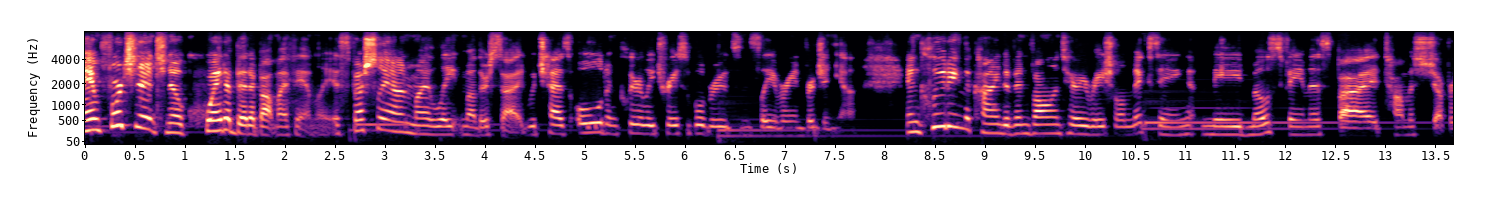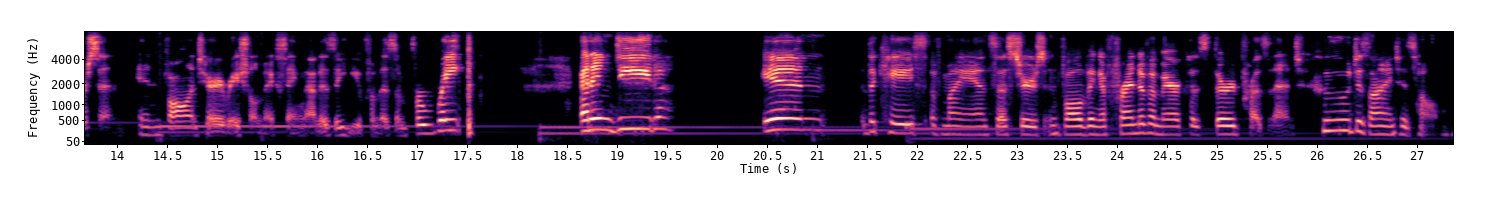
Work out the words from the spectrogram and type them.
I am fortunate to know quite a bit about my family, especially on my late mother's side, which has old and clearly traceable roots in slavery in Virginia, including the kind of involuntary racial mixing made most famous by Thomas Jefferson. Involuntary racial mixing, that is a euphemism for rape. And indeed, in the case of my ancestors involving a friend of America's third president who designed his home.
